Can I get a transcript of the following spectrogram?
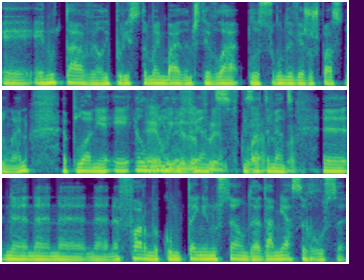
é, é, notável e por isso também Biden esteve lá pela segunda vez no espaço de um ano. A Polónia é a linha, é a linha da frente, da frente claro, exatamente, claro. Uh, na, na, na, na, forma como tem a noção da, da, ameaça russa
